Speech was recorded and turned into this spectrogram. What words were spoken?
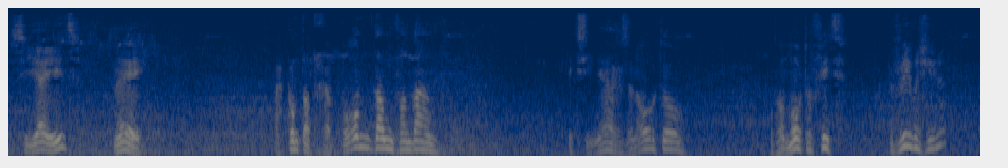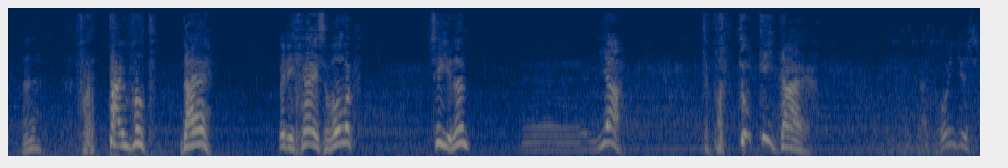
Zie jij iets? Nee. Waar komt dat gebrom dan vandaan? Ik zie nergens een auto. Of een motorfiets. Een vliegmachine? Hè? Vertuiveld! Daar! Bij die grijze wolk. Zie je hem? Eh, ja. Wat doet hij daar? Hij draait rondjes.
